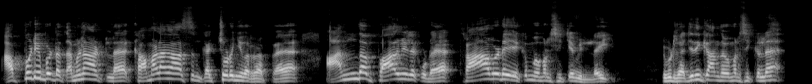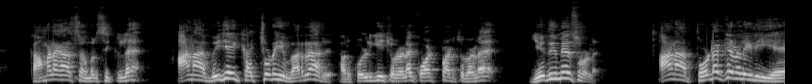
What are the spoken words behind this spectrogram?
அப்படிப்பட்ட தமிழ்நாட்டில் கமலஹாசன் கட்சி தொடங்கி வர்றப்ப அந்த பார்வையில் கூட திராவிட இயக்கம் விமர்சிக்கவில்லை. இப்படி ரஜினிகாந்த் விமர்சிக்கல கமலஹாசன் விமர்சிக்கலை ஆனா விஜய் கட்சியுடைய வர்றாரு. அவர் கொள்கை சொல்லலை கோட்பாடு சொல்லலை எதுவுமே சொல்லலை. ஆனா தொடக்க நிலையிலேயே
